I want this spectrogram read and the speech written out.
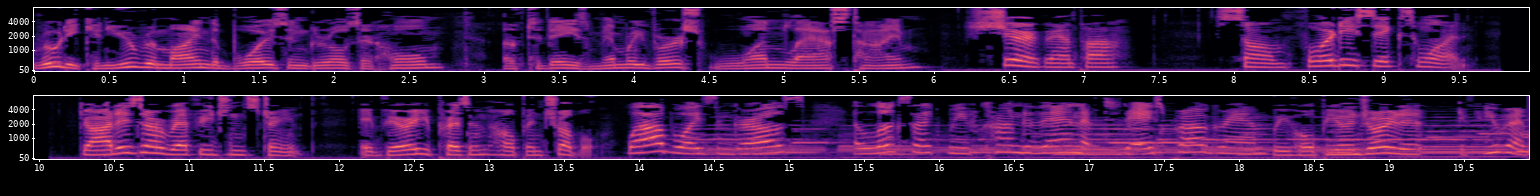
Rudy, can you remind the boys and girls at home of today's memory verse one last time? Sure, Grandpa. Psalm 46 1. God is our refuge and strength, a very present help in trouble. Well, boys and girls, it looks like we've come to the end of today's program. We hope you enjoyed it. If you have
